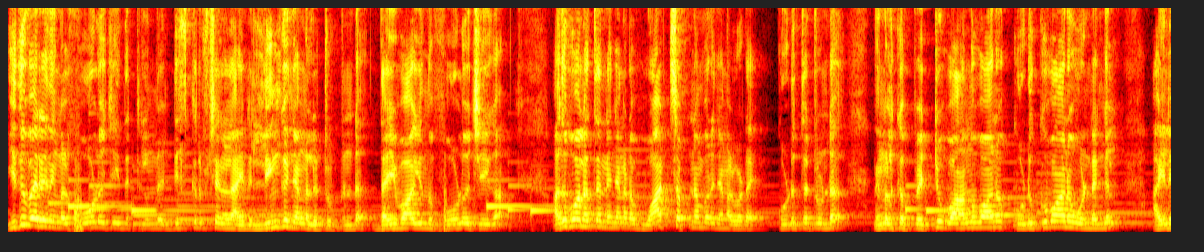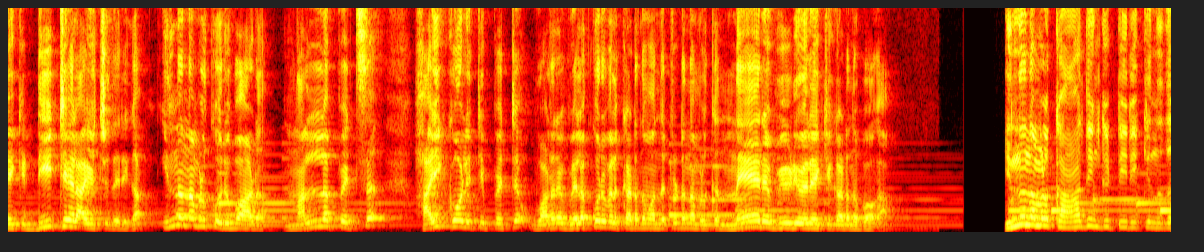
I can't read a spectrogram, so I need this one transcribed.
ഇതുവരെ നിങ്ങൾ ഫോളോ ചെയ്തിട്ടില്ലെങ്കിൽ ഡിസ്ക്രിപ്ഷനിൽ അതിന്റെ ലിങ്ക് ഞങ്ങൾ ഇട്ടിട്ടുണ്ട്. ദയവായി ഒന്ന് ഫോളോ ചെയ്യുക. അതുപോലെ തന്നെ ഞങ്ങളുടെ വാട്സപ്പ് നമ്പർ ഞങ്ങൾ ഇവിടെ കൊടുത്തിട്ടുണ്ട്. നിങ്ങൾക്ക് പെറ്റു വാങ്ങുവാനോ കൊടുക്കുവാനോ ഉണ്ടെങ്കിൽ അതിലേക്ക് ഡീറ്റെയിൽ അയച്ചു തരിക. ഇന്ന് നമ്മൾക്ക് ഒരുപാട് നല്ല പെറ്റ്സ് ഹൈ ക്വാളിറ്റി പെറ്റ് വളരെ വിലക്കുറവിൽ കടന്നു വന്നിട്ടുണ്ട്. നമ്മൾക്ക് നേരെ വീഡിയോയിലേക്ക് കടന്നു പോകാം. ഇന്ന് നമ്മൾക്ക് ആദ്യം കിട്ടിയിരിക്കുന്നത്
